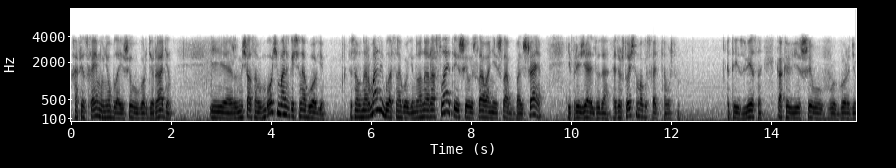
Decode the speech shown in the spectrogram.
Хафиз Хаим, у него была Ешива в городе Радин. И размещался в очень маленькой синагоге. То есть она нормальной была синагоге, но она росла, эта Ешива, и слава о ней шла большая, и приезжали туда. Это уж точно могу сказать, потому что это известно, как и в Ешиву в городе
